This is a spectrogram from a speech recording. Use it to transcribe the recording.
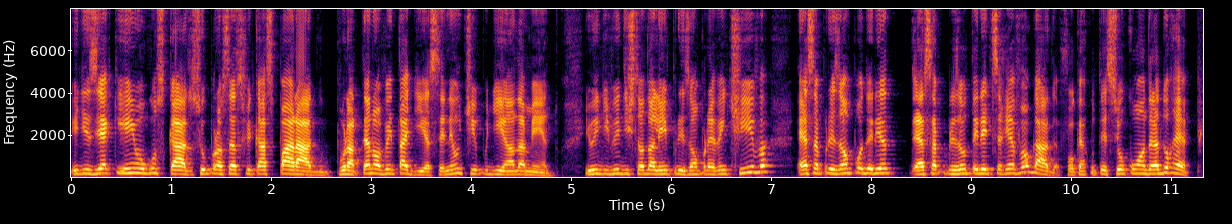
e dizia que em alguns casos, se o processo ficasse parado por até 90 dias, sem nenhum tipo de andamento, e o indivíduo estando ali em prisão preventiva, essa prisão poderia, essa prisão teria de ser revogada. Foi o que aconteceu com o André do Rep.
